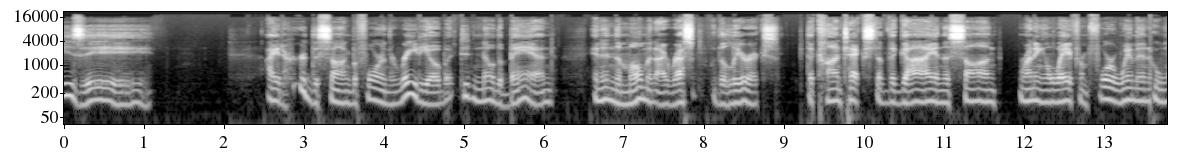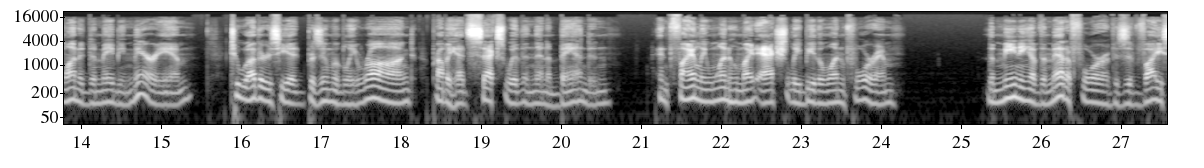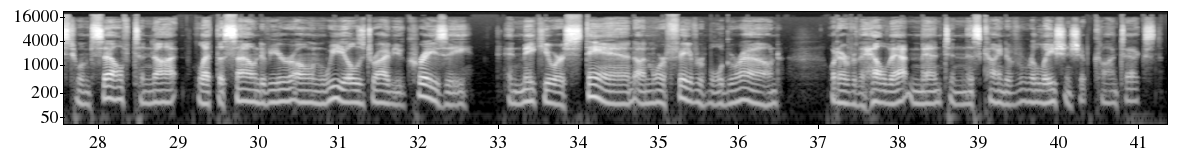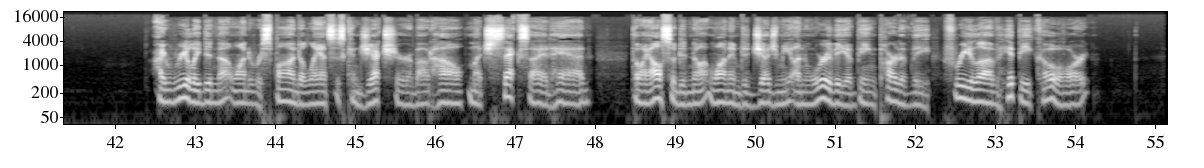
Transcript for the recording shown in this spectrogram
I had heard the song before on the radio, but didn't know the band, and in the moment I wrestled with the lyrics, the context of the guy in the song running away from four women who wanted to maybe marry him, two others he had presumably wronged, probably had sex with and then abandoned, and finally one who might actually be the one for him. The meaning of the metaphor of his advice to himself to not let the sound of your own wheels drive you crazy and make your stand on more favorable ground, whatever the hell that meant in this kind of relationship context. I really did not want to respond to Lance's conjecture about how much sex I had had though I also did not want him to judge me unworthy of being part of the free love hippie cohort.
